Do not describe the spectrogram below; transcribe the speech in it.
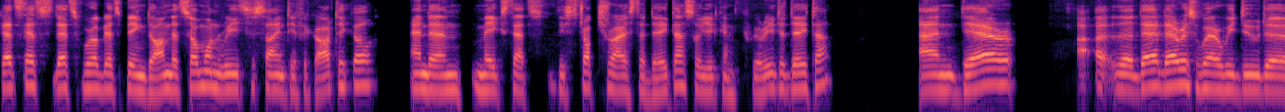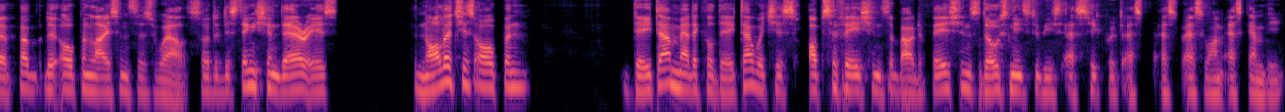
That's that's that's work that's being done that someone reads a scientific article and then makes that destructurize the data so you can query the data. And there uh, uh, the, there there is where we do the pub, the open license as well. So the distinction there is knowledge is open data medical data which is observations about the patients those needs to be as secret as as, as one as can be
